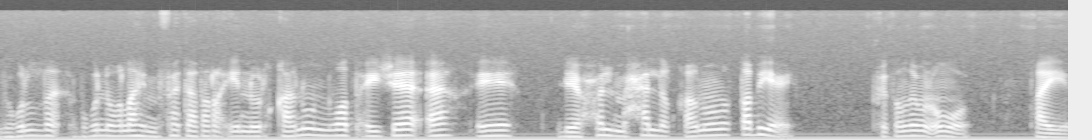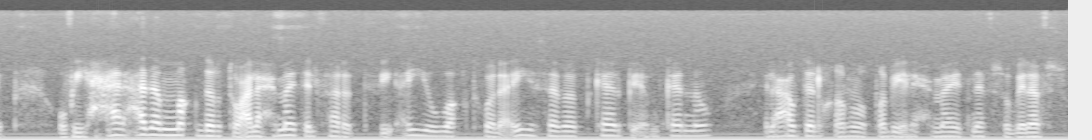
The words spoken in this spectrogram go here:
بقولنا بقولنا والله من هذا الرأي إنه القانون الوضعي جاء إيه ليحل محل القانون الطبيعي في تنظيم الأمور. طيب. وفي حال عدم مقدرته على حماية الفرد في أي وقت ولا أي سبب كان بإمكانه العودة للقانون الطبيعي لحماية نفسه بنفسه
